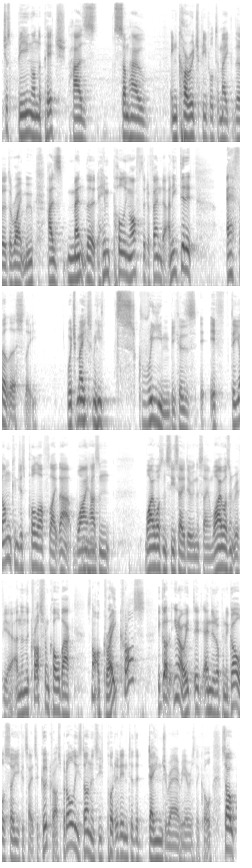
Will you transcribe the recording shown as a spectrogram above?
just being on the pitch has somehow encouraged people to make the, the right move has meant that him pulling off the defender and he did it effortlessly which makes me scream because if De Jong can just pull off like that why hasn't why wasn't Cisse doing the same? Why wasn't Riviere and then the cross from Colback it's not a great cross. It got you know it, it ended up in a goal so you could say it's a good cross. But all he's done is he's put it into the danger area as they call. So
